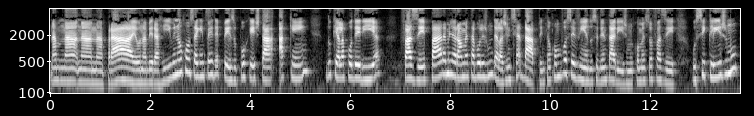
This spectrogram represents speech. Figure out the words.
na, na, na, na praia ou na beira-rio e não conseguem perder peso porque está aquém do que ela poderia fazer para melhorar o metabolismo dela. A gente se adapta. Então, como você vinha do sedentarismo e começou a fazer o ciclismo,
